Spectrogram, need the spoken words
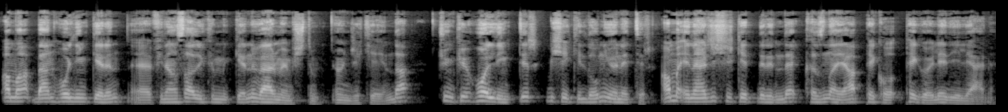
Ama ben holdinglerin e, finansal yükümlülüklerini vermemiştim önceki yayında. Çünkü holdingdir bir şekilde onu yönetir. Ama enerji şirketlerinde kazın ayağı pek, pek öyle değil yani.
